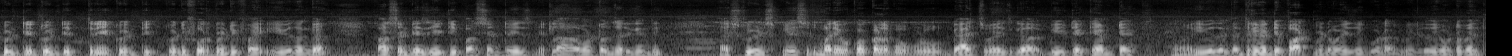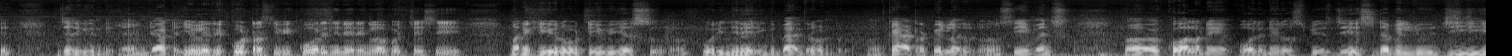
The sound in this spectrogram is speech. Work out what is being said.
twenty twenty three twenty twenty four twenty five ఈ విధంగా పర్సంటేజ్ ఎయిటీ పర్సంటేజ్ ఇట్లా ఉండటం జరిగింది. స్టూడెంట్స్ ప్లేస్డ్ మరి ఒక్కొక్కళ్ళకు ఇప్పుడు బ్యాచ్ వైజ్గా బీటెక్ ఎంటెక్ ఈ విధంగా డిపార్ట్మెంట్ వైజ్ కూడా వీళ్ళు ఇవ్వటం అయితే జరిగింది. డేటా. వీళ్ళు రిక్రూటర్స్ ఇవి కోర్ ఇంజనీరింగ్లోకి వచ్చేసి మన Hero TVS core engineering background Caterpillar Siemens Collins Collins Aerospace JSW GE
